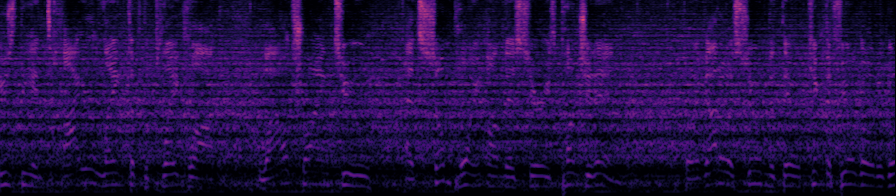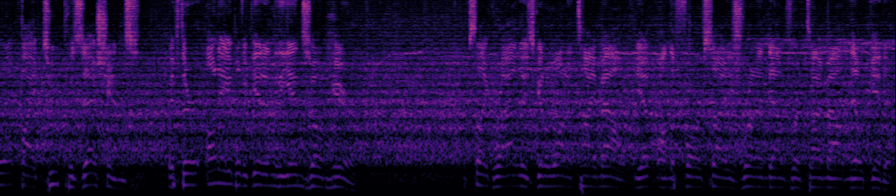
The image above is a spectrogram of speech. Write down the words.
use the entire length of the play clock while trying to, at some point on this series, punch it in. But I got to assume that they would kick the field goal to go up by two possessions if they're unable to get into the end zone here. Looks like Riley's going to want a timeout. Yep, on the far side, he's running down for a timeout, and they'll get it.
